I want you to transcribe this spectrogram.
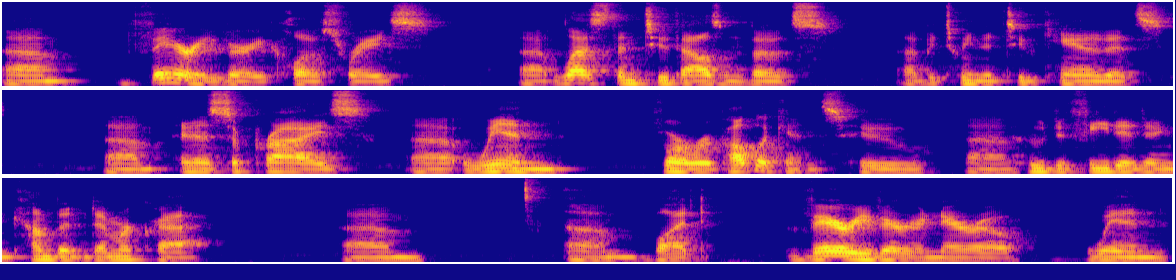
Um, very, very close race, uh, less than 2,000 votes uh, between the two candidates, um, and a surprise uh, win for Republicans who uh, who defeated incumbent Democrat, um, um, but very, very narrow win,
